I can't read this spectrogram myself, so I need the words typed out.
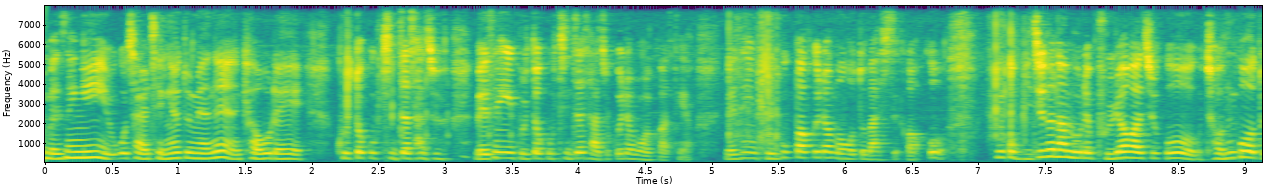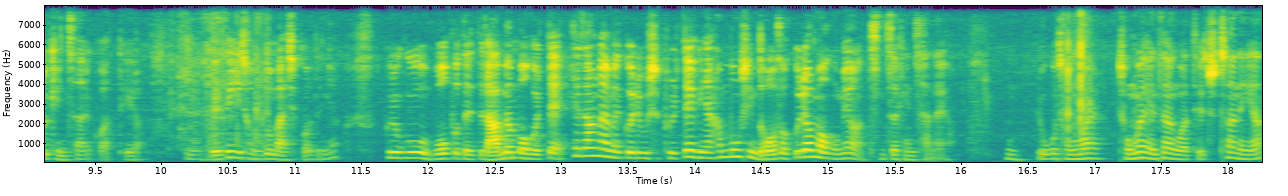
매생이 요거 잘 쟁여두면은 겨울에 굴떡국 진짜 자주 매생이 굴떡국 진짜 자주 끓여 먹을 것 같아요. 매생이 굴국밥 끓여 먹어도 맛있을 것 같고 그리고 미지근한 물에 불려가지고 전 구워도 괜찮을 것 같아요. 음, 매생이 전도 맛있거든요. 그리고 무엇보다 이제 라면 먹을 때 해장라면 끓이고 싶을 때 그냥 한 봉씩 넣어서 끓여 먹으면 진짜 괜찮아요. 음, 요거 정말 정말 괜찮은 것 같아요. 추천해요.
